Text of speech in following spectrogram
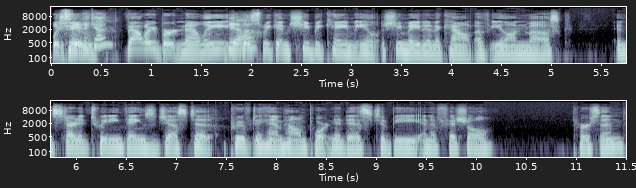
Wait, say it again? Valerie Bertinelli Yeah. this weekend she became she made an account of Elon Musk and started tweeting things just to prove to him how important it is to be an official person.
